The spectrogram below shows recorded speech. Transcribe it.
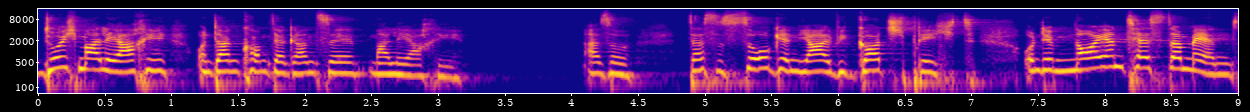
durch Maleachi und dann kommt der ganze Maleachi. Also, das ist so genial, wie Gott spricht. Und im Neuen Testament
